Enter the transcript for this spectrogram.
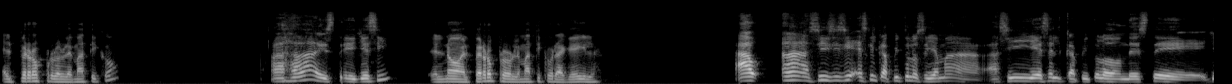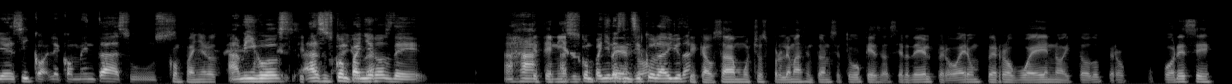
el perro problemático? ajá, este, Jesse. El no, el perro problemático era Gale. Ah, ah, sí, sí, sí, es que el capítulo se llama así, es el capítulo donde este Jesse co- le comenta a sus compañeros amigos, a sus compañeros de, ajá, que tenía a sus compañeros del círculo de ayuda. que causaba muchos problemas, entonces se tuvo que deshacer de él, pero era un perro bueno y todo, pero por ese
